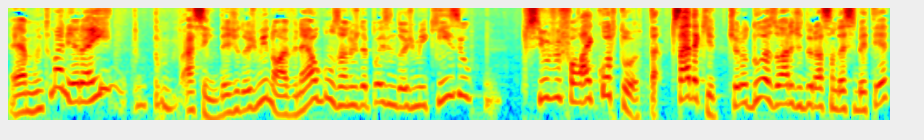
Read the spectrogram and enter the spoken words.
É muito maneiro. Aí, assim, desde 2009, né? Alguns anos depois, em 2015, o Silvio foi lá e cortou. Tá, sai daqui. Tirou duas horas de duração do SBT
